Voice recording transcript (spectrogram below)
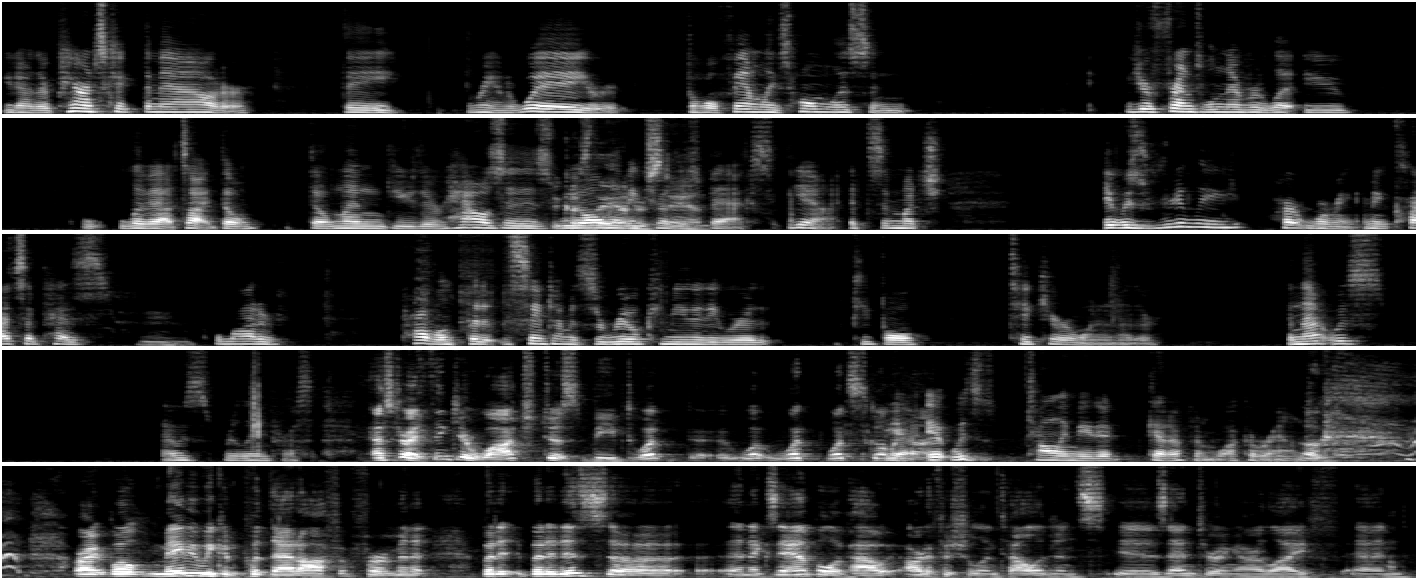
you know, their parents kicked them out or they ran away or the whole family's homeless and your friends will never let you live outside. They'll they'll lend you their houses. we all have each other's backs. Yeah, it's a much it was really heartwarming. I mean, Clatsop has Hmm. a lot of problems, but at the same time, it's a real community where people take care of one another, and that was that was really impressive. Esther, I think your watch just beeped. What what what what's going yeah, on? it was telling me to get up and walk around. Okay. All right. Well, maybe we can put that off for a minute. But it, but it is uh, an example of how artificial intelligence is entering our life and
